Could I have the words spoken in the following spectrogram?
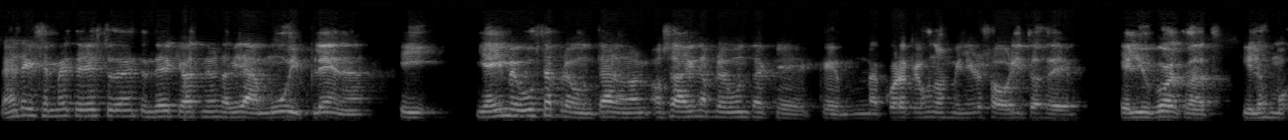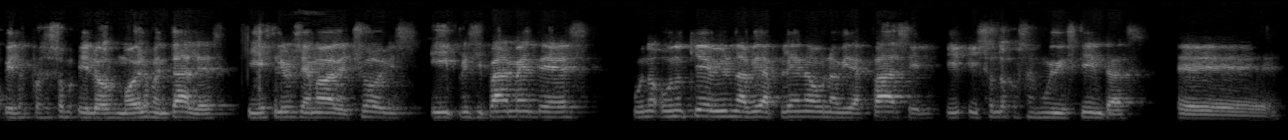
la gente que se mete en esto debe entender que va a tener una vida muy plena y, y ahí me gusta preguntar, o sea, hay una pregunta que, que me acuerdo que es uno de mis libros favoritos de Elio Gortlat y los, y los procesos y los modelos mentales, y este libro se llamaba The Choice, y principalmente es, uno, uno quiere vivir una vida plena o una vida fácil, y, son dos cosas muy distintas. Eh,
